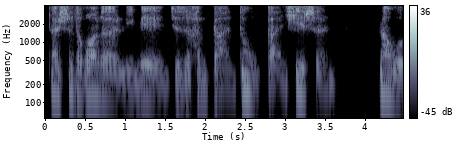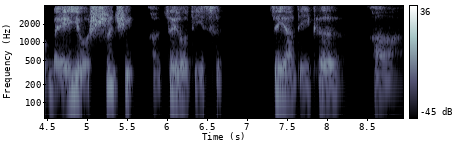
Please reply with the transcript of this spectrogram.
但是的话呢，里面就是很感动，感谢神，让我没有失去啊最后的一次这样的一个啊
